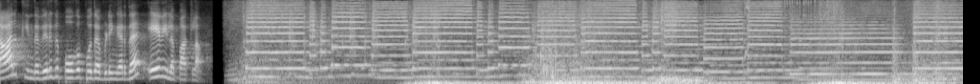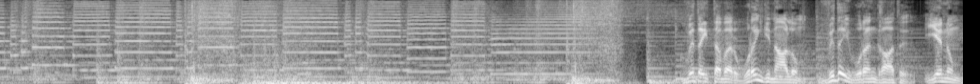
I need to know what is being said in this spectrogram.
யாருக்கு இந்த விருது போக போகுது அப்படிங்கறத ஏவியில் பார்க்கலாம். விதைத்தவர் உறங்கினாலும் விதை உறங்காது எனும்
